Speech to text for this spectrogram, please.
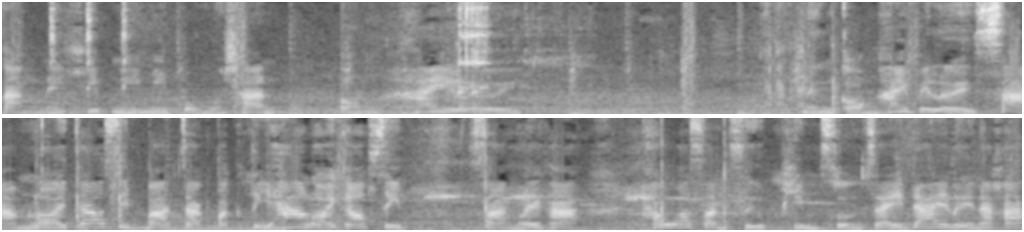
สั่งในคลิปนี้มีโปรโมชั่นต้องให้เลยหนึ่งกล่องให้ไปเลย 390 บาทจากปกติ 590 สั่งเลยค่ะ ถ้าว่าสั่งซื้อพิมพ์สนใจได้เลยนะคะ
